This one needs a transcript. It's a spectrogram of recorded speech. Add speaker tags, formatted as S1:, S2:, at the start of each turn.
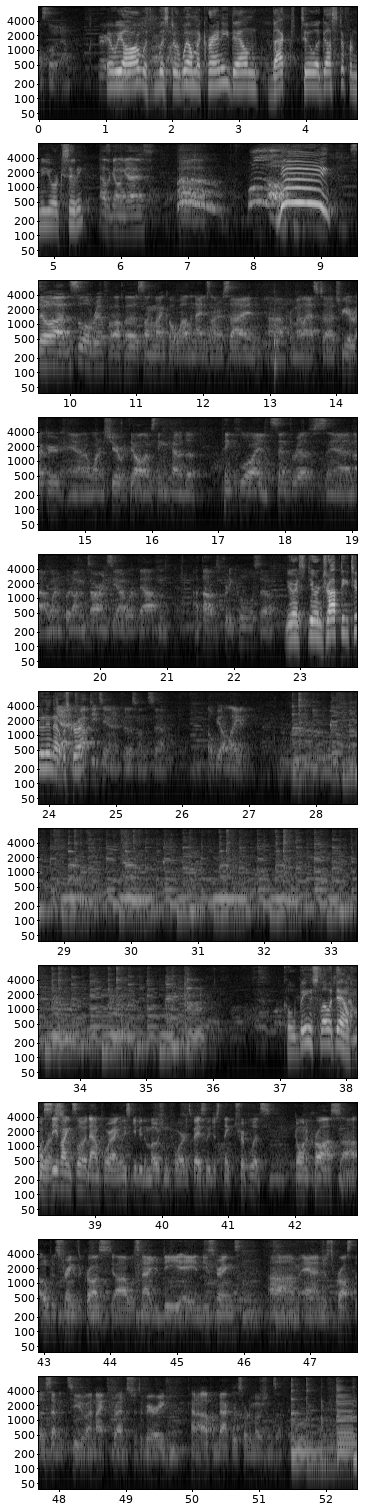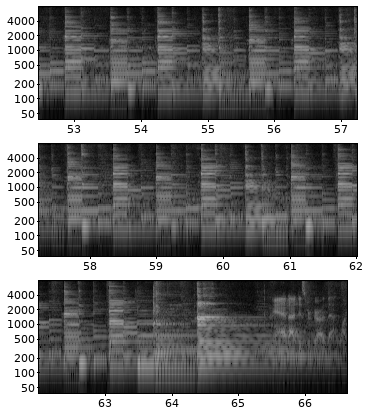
S1: I'll slow it down.
S2: Here we are with Mr. Will McCranie down back to Augusta from New York City.
S1: How's it going, guys? Uh,
S2: Yay!
S1: so uh, this is a little riff off a song of mine called "While the Night Is on Our Side" uh, from my last uh, trio record, and I wanted to share it with y'all. I was thinking kind of the Pink Floyd synth riffs, and uh, I wanted to put it on guitar and see how it worked out. And I thought it was pretty cool. So
S2: You're in, you're in drop D tuning, that
S1: yeah,
S2: was correct?
S1: drop D tuning for this one. So hope y'all like it.
S2: Cool beans, slow it down
S1: I'm
S2: for
S1: gonna
S2: us.
S1: see if I can slow it down for you. I can at least give you the motion for it. It's basically just think triplets going across, uh, open strings across uh, what's now your D, A, and D strings, um, and just across the seventh to uh, ninth fret. It's just a very kind of up and backward sort of motion. So. And I disregard that one.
